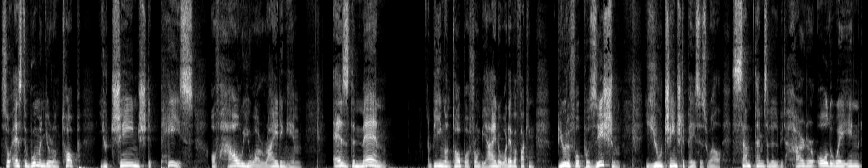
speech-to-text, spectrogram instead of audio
So as the woman you're on top you change the pace of how you are riding him. As the man being on top or from behind or whatever fucking beautiful position, you change the pace as well. Sometimes a little bit harder all the way in,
